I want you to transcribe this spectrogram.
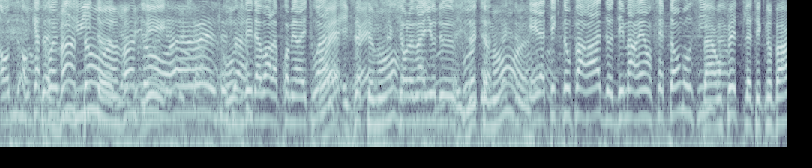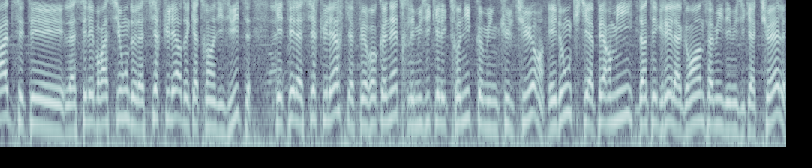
en, en 98, 20 ans, euh, hein, 20 les- ans, ouais, ouais, c'est on ça. venait d'avoir la première étoile. Ouais, exactement. Sur le maillot de foot. Exactement. Et la technoparade démarrait en septembre aussi. Bah, en fait, la Technoparade, c'était la célébration de la circulaire de 98, qui était la circulaire qui a fait reconnaître les musiques électroniques comme une culture, et donc qui a permis d'intégrer la grande famille des musiques actuelles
